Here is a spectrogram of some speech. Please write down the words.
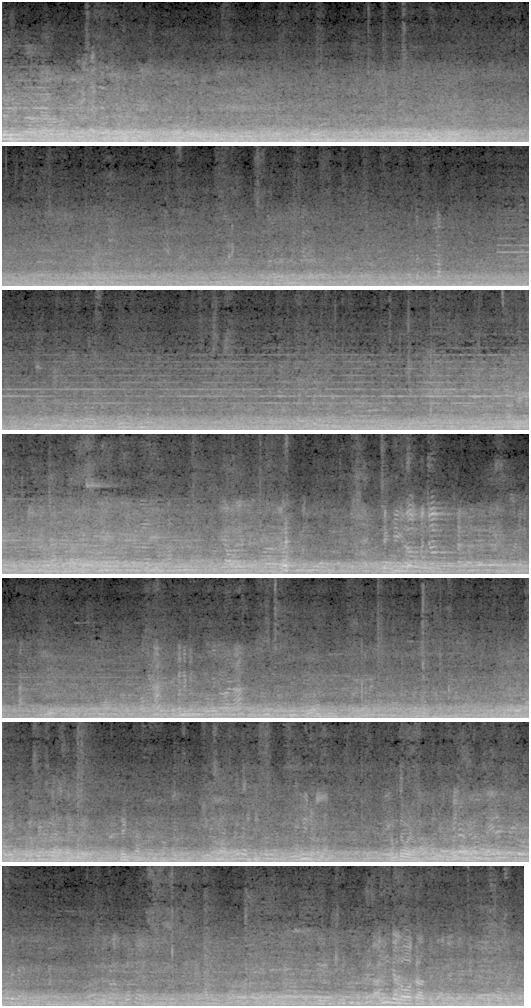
đây là ನಮಸ್ತೆ ಮೇಡಮ್ ಹಂಗೆಲ್ಲ ಹೋಗಕ್ಕಾಗ್ತದೆ ಹಂಗಿದೆ ಹಂಗಿದೆ ಹೋಗ್ಬಿಟ್ಟು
